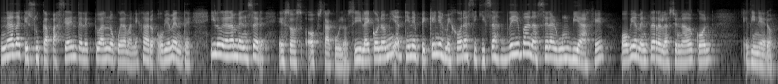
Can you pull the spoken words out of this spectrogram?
nada que su capacidad intelectual no pueda manejar, obviamente, y lograrán vencer esos obstáculos. La economía tiene pequeñas mejoras y quizás deban hacer algún viaje, obviamente relacionado con eh, dinero.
